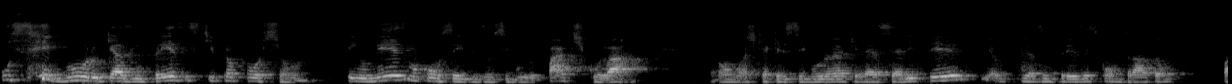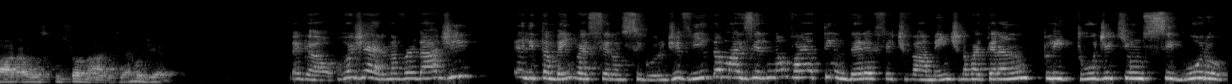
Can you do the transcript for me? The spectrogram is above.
O seguro que as empresas te proporcionam tem o mesmo conceito de um seguro particular? Então, acho que é aquele seguro, né, que é CLT e as empresas contratam para os funcionários, né, Rogério? Legal. Rogério, na verdade, ele também vai ser um seguro de vida, mas ele não vai atender efetivamente, não vai ter a amplitude que um seguro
